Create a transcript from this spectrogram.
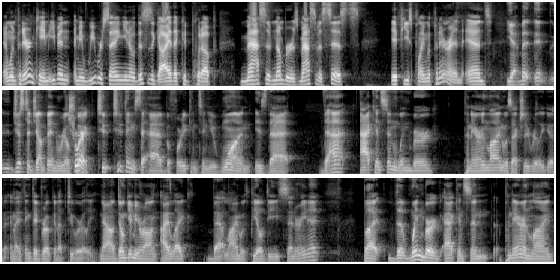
and when Panarin came, even I mean, we were saying, you know, this is a guy that could put up massive numbers, massive assists if he's playing with Panarin, and yeah, but it, just to jump in real Sure. quick, two two things to add before you continue. One is that that Atkinson Wennberg Panarin line was actually really good, and I think they broke it up too early. Now, don't get me wrong, I like that line with PLD centering it, but the Wennberg Atkinson Panarin line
